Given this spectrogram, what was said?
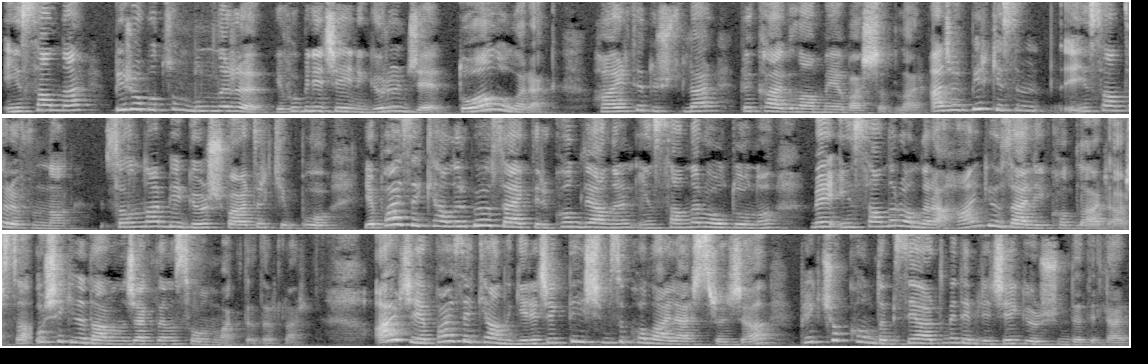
İnsanlar bir robotun bunları yapabileceğini görünce doğal olarak hayrete düştüler ve kaygılanmaya başladılar. Ancak bir kesim insan tarafından savunulan bir görüş vardır ki bu yapay zekaları bu özellikleri kodlayanların insanlar olduğunu ve insanlar onlara hangi özelliği kodlarlarsa o şekilde davranacaklarını savunmaktadırlar. Ayrıca yapay zekanın gelecekte işimizi kolaylaştıracağı, pek çok konuda bize yardım edebileceği görüşündedirler.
